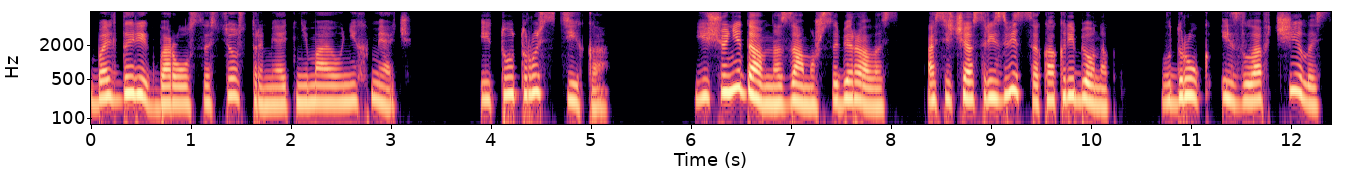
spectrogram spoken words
Бальдерик боролся с сестрами, отнимая у них мяч. И тут Рустика. Еще недавно замуж собиралась, а сейчас резвится, как ребенок. Вдруг изловчилась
